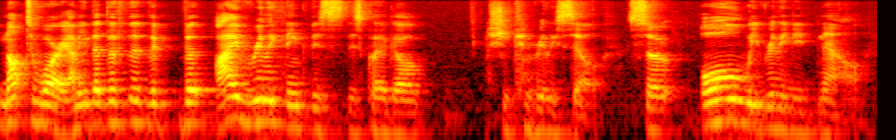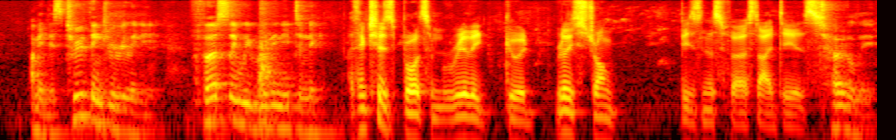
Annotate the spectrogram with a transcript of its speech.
not to worry. I mean, the, the, the, the, the I really think this, this Claire girl, she can really sell. So all we really need now, I mean, there's two things we really need. Firstly, we really need to. Neg- I think she's brought some really good, really strong business first ideas totally,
